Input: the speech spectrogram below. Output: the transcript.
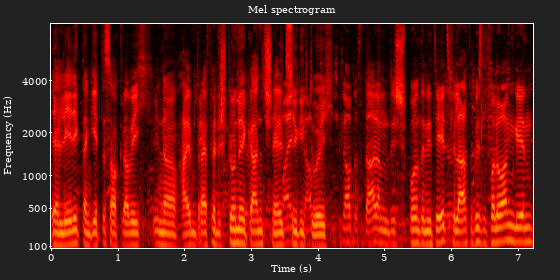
erledigt. Dann geht das auch, glaube ich, in einer halben, dreiviertel Stunde ganz schnell zügig durch. Ich glaube, dass da dann die Spontanität vielleicht ein bisschen verloren gehen.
